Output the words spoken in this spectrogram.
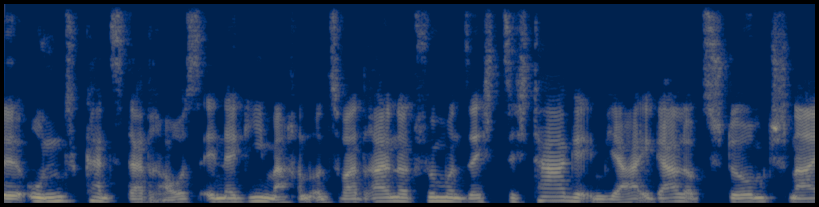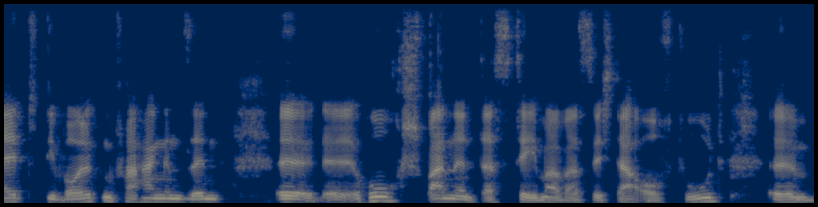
äh, und kannst daraus Energie machen. Und zwar 365 Tage im Jahr, egal ob es stürmt, schneit, die Wolken verhangen sind. Äh, äh, hochspannend das Thema, was sich da auftut. Ähm,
